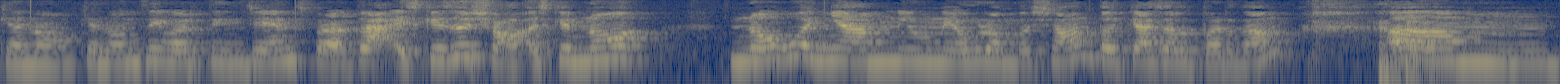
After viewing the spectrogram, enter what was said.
que no, que no ens divertim gens, però clar, és que és això, és que no, no guanyam ni un euro amb això, en tot cas el perdem. Um,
